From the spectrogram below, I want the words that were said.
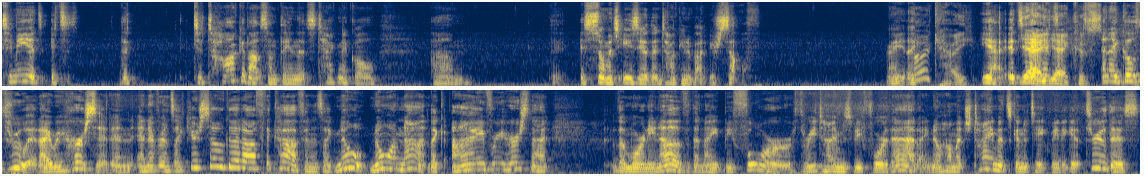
to me, it's it's the to talk about something that's technical um, is so much easier than talking about yourself, right? Like, okay. yeah, it's Yeah, it's- yeah, because and I go through it, I rehearse it, and, and everyone's like, "You're so good off the cuff," and it's like, "No, no, I'm not. Like I've rehearsed that the morning of, the night before, or three times before that. I know how much time it's going to take me to get through this.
